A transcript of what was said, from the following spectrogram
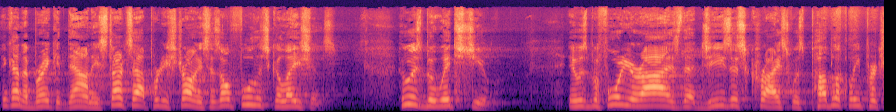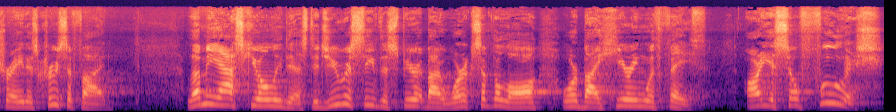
and kind of break it down. He starts out pretty strong. He says, "Oh foolish Galatians, who has bewitched you? It was before your eyes that Jesus Christ was publicly portrayed as crucified." Let me ask you only this Did you receive the Spirit by works of the law or by hearing with faith? Are you so foolish?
